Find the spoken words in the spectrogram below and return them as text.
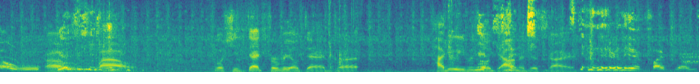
Oh. Oh, wow. Well, she's dead for real dead, but how do you even go down to this guy? Literally at five gens.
